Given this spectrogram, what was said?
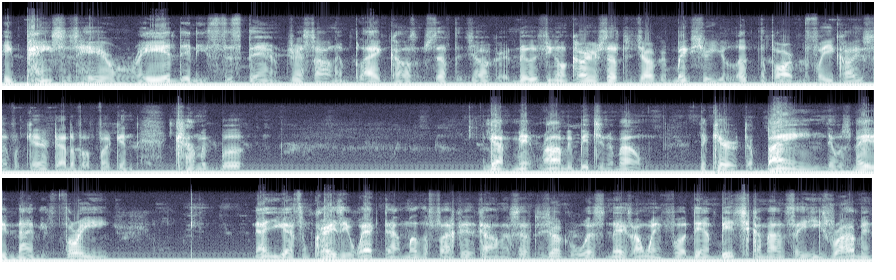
He paints his hair red, then he sits there and dressed all in black and calls himself the Joker. Dude, if you're gonna call yourself the Joker, make sure you look the part before you call yourself a character out of a fucking comic book. You got Mitt Romney bitching about the character Bane that was made in 93. Now you got some crazy whacked out motherfucker calling himself the Joker. What's next? I'm waiting for a damn bitch to come out and say he's Robin.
